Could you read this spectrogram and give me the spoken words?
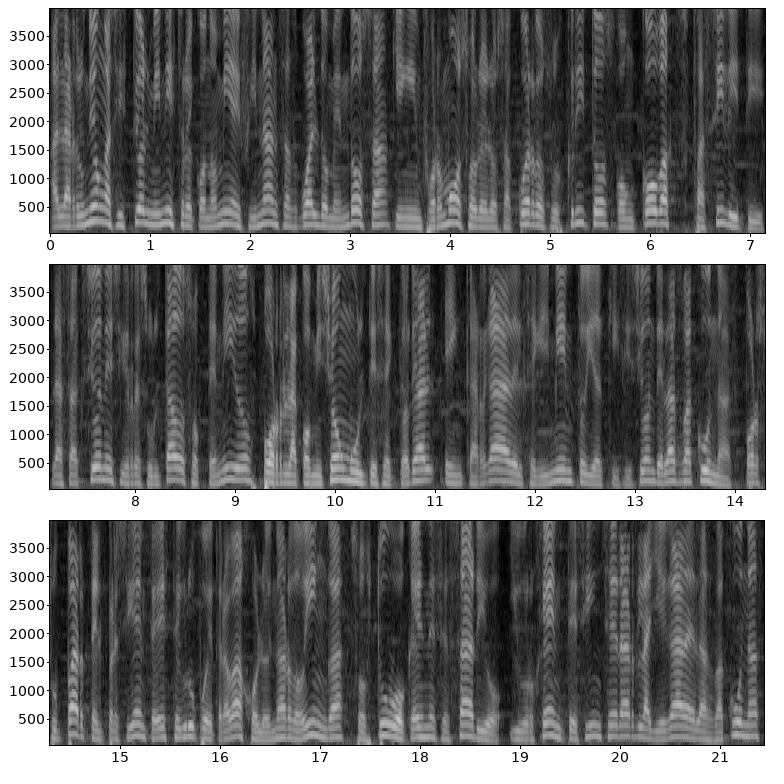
A la reunión asistió el ministro de Economía y Finanzas, Waldo Mendoza, quien informó sobre los acuerdos suscritos con COVAX Facility, las acciones y resultados obtenidos por la Comisión Multisectorial encargada del seguimiento y adquisición de las vacunas. Por su parte, el presidente de este grupo de trabajo, Leonardo Inga, sostuvo que es necesario y urgente sincerar la llegada de las vacunas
